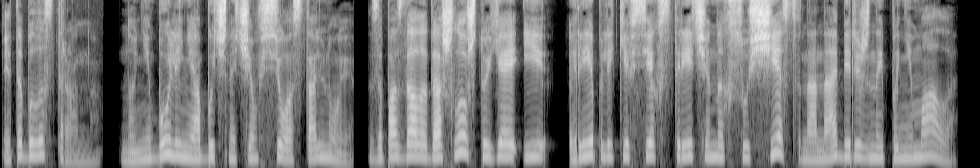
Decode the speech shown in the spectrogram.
Это было странно, но не более необычно, чем все остальное. Запоздало дошло, что я и реплики всех встреченных существ на набережной понимала.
